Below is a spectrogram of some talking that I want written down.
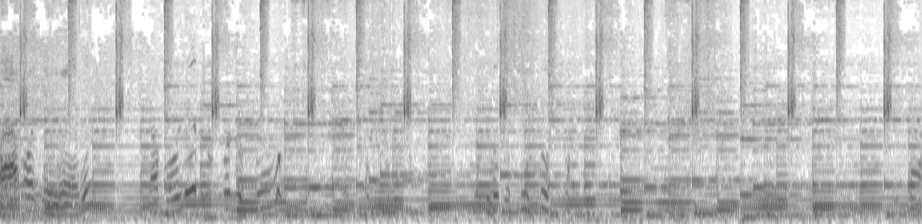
ปากก็เจอเลยแต่ผมเรียกคนจะฟูตา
